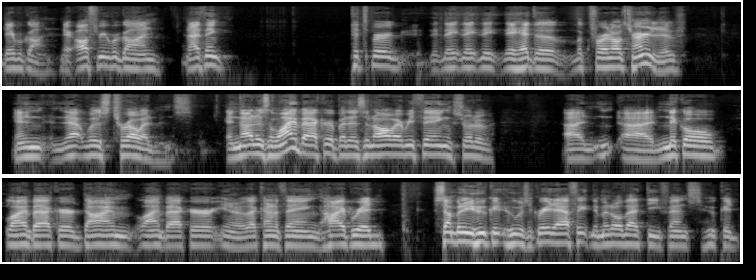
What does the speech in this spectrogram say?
they were gone. They all three were gone, and I think Pittsburgh they they they, they had to look for an alternative and that was Terrell Edmunds. and not as a linebacker, but as an all everything sort of uh, uh, nickel linebacker, dime linebacker, you know that kind of thing, hybrid. Somebody who could who was a great athlete in the middle of that defense, who could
